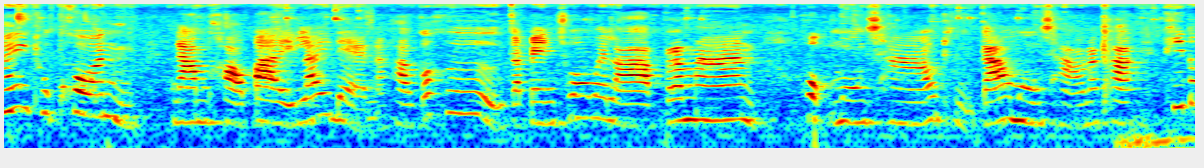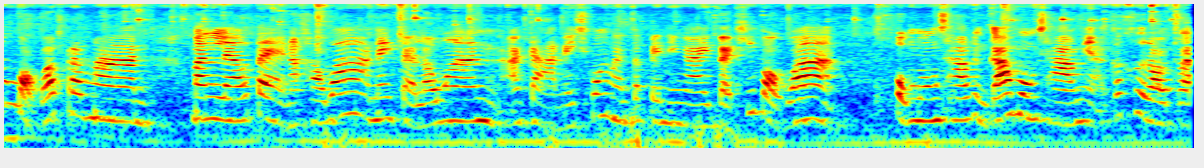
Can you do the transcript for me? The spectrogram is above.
ให้ทุกคนนำเขาไปไล่แดดนะคะ ก็คือจะเป็นช่วงเวลาประมาณ6โมงเช้าถึง9โมงเช้านะคะ ที่ต้องบอกว่าประมาณมันแล้วแต่นะคะว่าในแต่ละวันอากาศในช่วงนั้นจะเป็นยังไง แต่ที่บอกว่า6โมงเช้าถึง9โมงเช้าเนี่ยก็คือเราจะ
